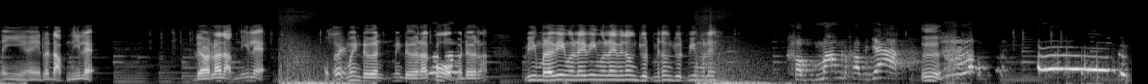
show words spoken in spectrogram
นี่ไงระดับนี้แหละ เดี๋ยวระดับนี้แหละ โอ้โหไม่งเดินไม่งเดินแล้วโก้มาเดินละวิ่งมาเลยวิ่งมาเลยวิ่งมาเลยไม่ต้องหยุดไม่ต้องหยุดวิ่งมาเลย ขับมั่มขับยากเออเกือบ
